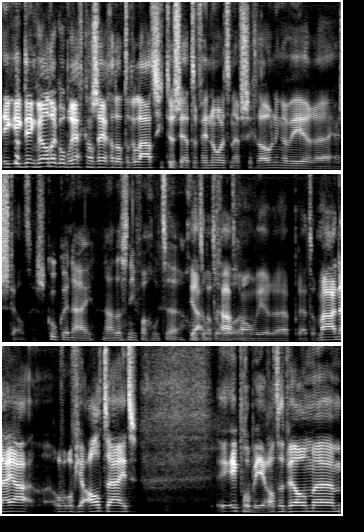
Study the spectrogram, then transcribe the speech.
ik, ik denk wel dat ik oprecht kan zeggen dat de relatie tussen RTV Noord en FC Groningen weer eh, hersteld is. Koekenij. Nou, dat is in ieder geval goed, eh, goed ja, dat gaat horen. gewoon weer eh, prettig. Maar nou ja, of, of je altijd. Ik, probeer altijd wel eh, mijn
